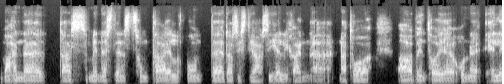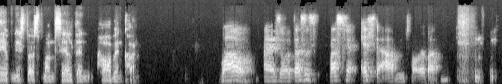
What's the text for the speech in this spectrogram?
machen äh, das mindestens zum Teil. Und äh, das ist ja sicherlich ein äh, Naturabenteuer und ein Erlebnis, das man selten haben kann. Wow, also das ist was für echte Abenteurer.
